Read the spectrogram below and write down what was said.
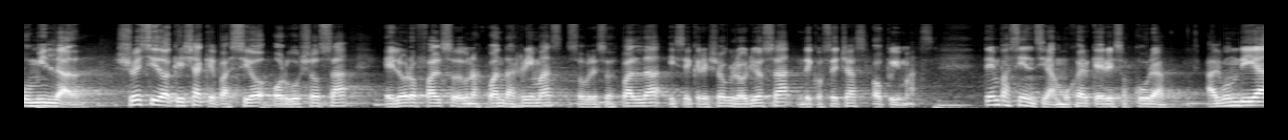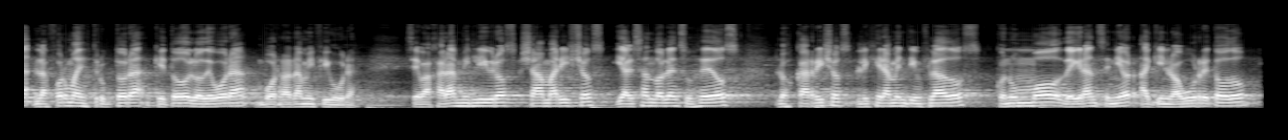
Humildad. Yo he sido aquella que paseó orgullosa el oro falso de unas cuantas rimas sobre su espalda y se creyó gloriosa de cosechas óptimas. Ten paciencia, mujer que eres oscura. Algún día la forma destructora que todo lo devora borrará mi figura. Se bajarán mis libros ya amarillos y alzándola en sus dedos los carrillos ligeramente inflados, con un modo de gran señor a quien lo aburre todo,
